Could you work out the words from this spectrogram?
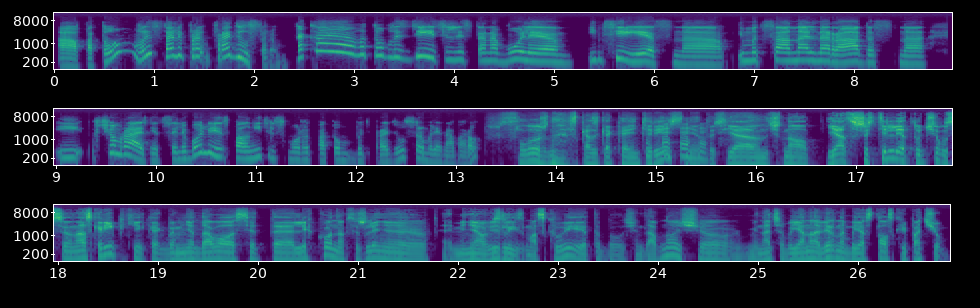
А потом вы стали про- продюсером. Какая вот область деятельности, она более интересна, эмоционально радостна? И в чем разница? Любой ли исполнитель сможет потом быть продюсером или наоборот? Сложно сказать, какая интереснее. То есть я начинал... Я с шести лет учился на скрипке, как бы мне давалось это легко, но, к сожалению, меня увезли из Москвы, это было очень давно еще. Иначе бы я, наверное, бы я стал скрипачом.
